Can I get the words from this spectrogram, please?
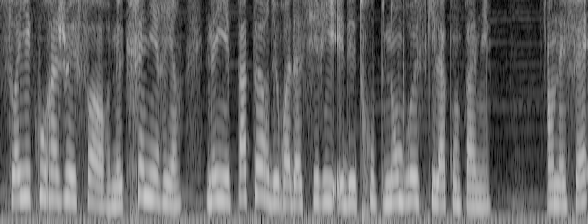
Soyez courageux et forts, ne craignez rien, n'ayez pas peur du roi d'Assyrie et des troupes nombreuses qui l'accompagnent. En effet,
